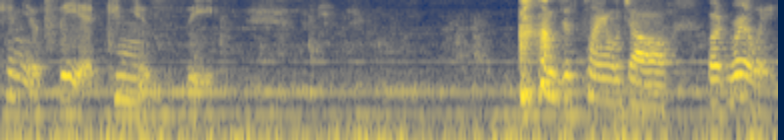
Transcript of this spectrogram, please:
Can you see it? Can you see? I'm just playing with y'all. But really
